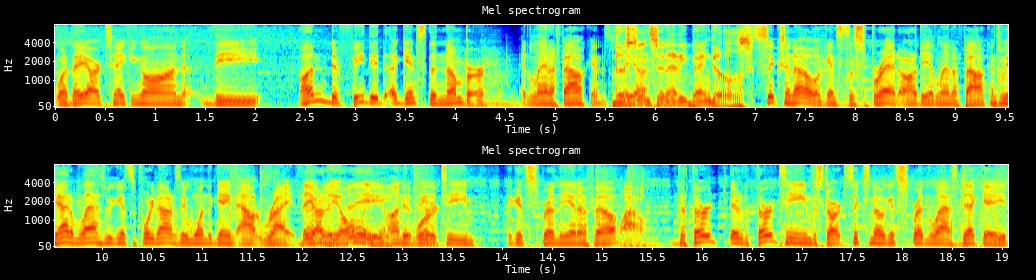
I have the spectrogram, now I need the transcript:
where they are taking on the undefeated against the number Atlanta Falcons. The They Cincinnati Bengals. 6 and 0 against the spread are the Atlanta Falcons. We had them last week against the 49ers. They won the game outright. They are the only good undefeated team against the spread in the NFL. Wow. The third they're the third team to start 6 0 against the spread in the last decade.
